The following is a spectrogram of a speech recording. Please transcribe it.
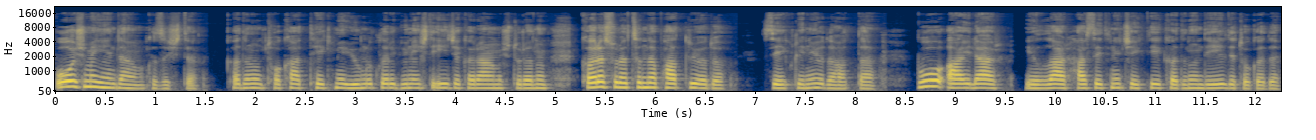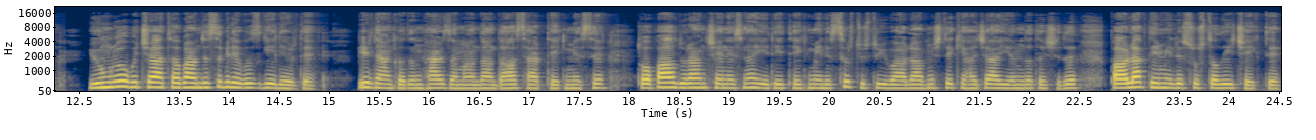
Boğuşma yeniden kızıştı. Kadının tokat, tekme, yumrukları güneşte iyice kararmış duranın kara suratında patlıyordu. Zevkleniyordu hatta. Bu aylar, yıllar hasretini çektiği kadının değildi tokadı. Yumruğu, bıçağı, tabancası bile vız gelirdi. Birden kadının her zamandan daha sert tekmesi, topal duran çenesine yediği tekmeyle sırt üstü yuvarlanmıştı ki Hacer yanında taşıdı, parlak demirli sustalıyı çekti.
